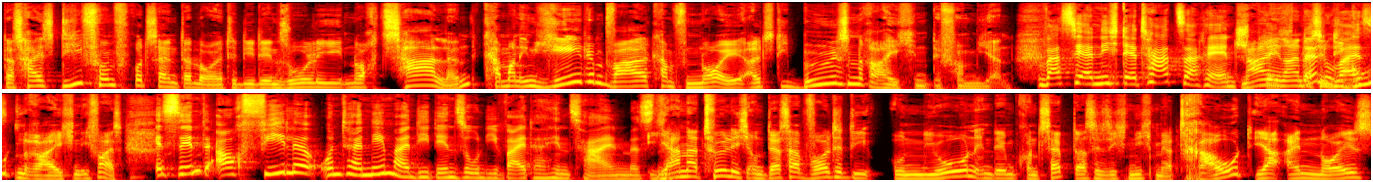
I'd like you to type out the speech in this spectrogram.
Das heißt, die 5 Prozent der Leute, die den Soli noch zahlen, kann man in jedem Wahlkampf neu als die bösen Reichen diffamieren. Was ja nicht der Tatsache entspricht. Nein, nein, das ne? sind du die weißt, guten Reichen, ich weiß. Es sind auch viele Unternehmer, die den Soli weiterhin zahlen müssen. Ja, natürlich. Und deshalb wollte die Union in dem Konzept, dass sie sich nicht mehr traut, ja ein neues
